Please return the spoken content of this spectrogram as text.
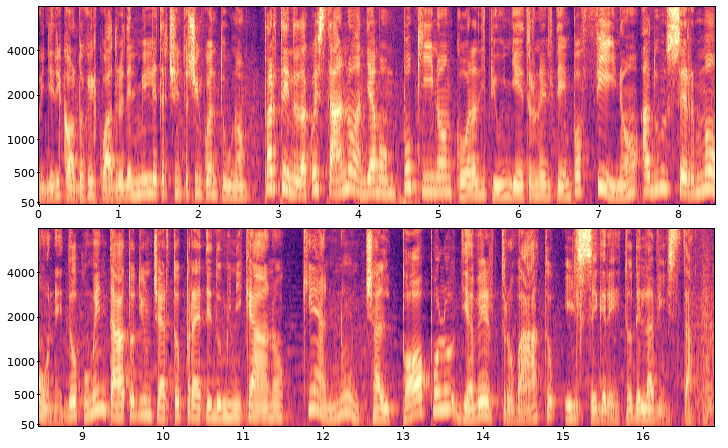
quindi ricordo che il quadro è del 1351. Partendo da quest'anno andiamo un pochino ancora di più indietro nel tempo, fino ad un sermone documentato di un certo prete dominicano che annuncia al popolo di aver trovato il segreto della vista.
